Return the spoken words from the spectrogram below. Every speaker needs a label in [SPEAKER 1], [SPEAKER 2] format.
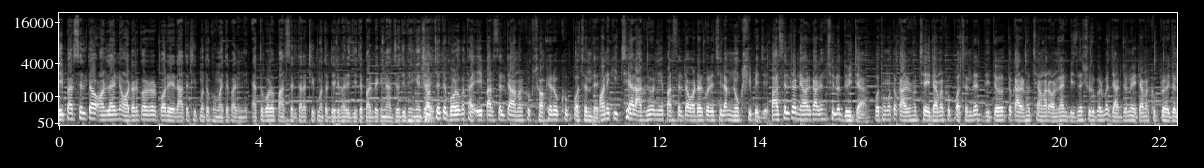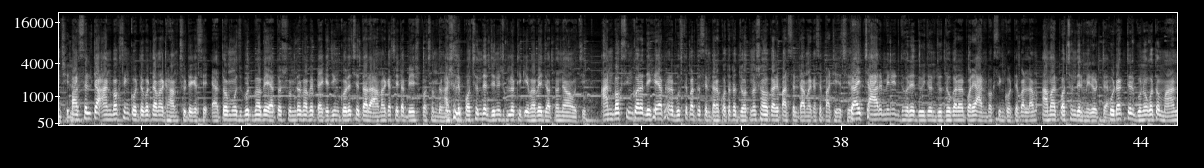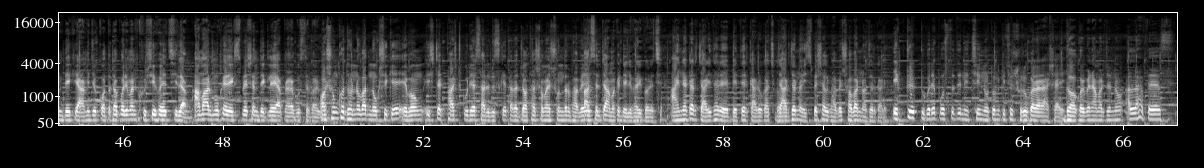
[SPEAKER 1] এই পার্সেলটা অনলাইনে অর্ডার করার পরে রাতে ঠিকমতো ঘুমাইতে পারিনি। এত বড় পার্সেল তারা ঠিকমতো ডেলিভারি দিতে পারবে কিনা যদি ভেঙে যায়। সবচেয়ে বড় কথা, এই পার্সেলটা আমার খুব শখের ও খুব পছন্দের। অনেক ইচ্ছে আর আগ্রহ নিয়ে পার্সেলটা অর্ডার করেছিলাম নকশি পেজে। পার্সেলটা নেওয়ার কারণ ছিল দুইটা। প্রথমত কারণ হচ্ছে এটা আমার খুব পছন্দের। দ্বিতীয়ত কারণ হচ্ছে আমার অনলাইন বিজনেস শুরু করব, যার জন্য এটা আমার খুব প্রয়োজন ছিল। পার্সেলটা আনবক্সিং করতে করতে আমার ঘাম ছুটে গেছে। এত মজবুত ভাবে এত সুন্দর ভাবে প্যাকেজিং করেছে তারা। আমার কাছে এটা বেশ পছন্দ হয়। আসলে পছন্দের জিনিসগুলো ঠিক এভাবে যত্ন নেওয়া উচিত। আনবক্সিং করা দেখে আপনারা বুঝতে পারতেছেন তারা কতটা যত্ন সহকারে পার্সেলটা আমার কাছে পাঠিয়েছে। প্রায় চার মিনিট ধরে দুইজন যুদ্ধ করার পরে আনবক্সিং করতে পারলাম আমার পছন্দের মিররটা প্রোডাক্টের গুণগত মান দেখে আমি যে কতটা পরিমাণ খুশি হয়েছিলাম, আমার মুখের এক্সপ্রেশন দেখলে আপনারা বুঝতে পারবেন। অসংখ্য ধন্যবাদ নকশিকে এবং স্টেট ফার্স্ট কুরিয়ার সার্ভিসকে তারা যথাসময়ে সুন্দরভাবে পার্সেলটা আমাকে ডেলিভারি করেছে। আয়নাটার চারিধারে বেতের কারুকাজ যার জন্য স্পেশাল ভাবে সবার নজর কাড়ে। একটু একটু করে প্রস্তুতি নিচ্ছি নতুন কিছু শুরু করার আশায়। দোয়া করবেন আমার জন্য। আল্লাহ হাফেজ।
